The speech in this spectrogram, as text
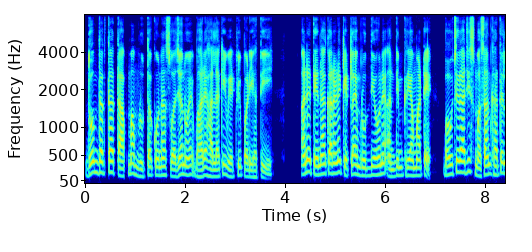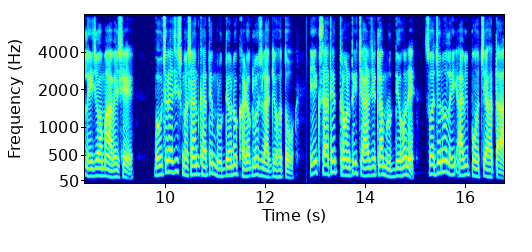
ધોમધકતા તાપમાં મૃતકોના સ્વજનોએ ભારે હાલાકી વેઠવી પડી હતી અને તેના કારણે કેટલાય મૃતદેહોને અંતિમ ક્રિયા માટે બહુચરાજી સ્મશાન ખાતે લઈ જવામાં આવે છે. બહુચરાજી સ્મશાન ખાતે મૃતદેહોનો ખડકલો જ લાગ્યો હતો. એક સાથે ત્રણથી ચાર જેટલા મૃતદેહોને સ્વજનો લઈ આવી પહોંચ્યા હતા,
